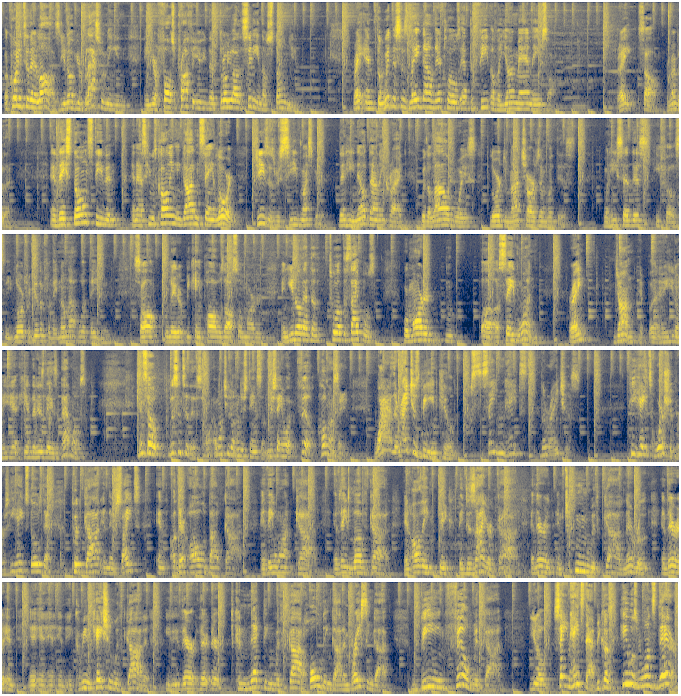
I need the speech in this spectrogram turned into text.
according to their laws. You know, if you're blaspheming and and you're a false prophet, you, they'll throw you out of the city and they'll stone you. Right? And the witnesses laid down their clothes at the feet of a young man named Saul. Right? Saul. Remember that. And they stoned Stephen, and as he was calling in God and saying, Lord, Jesus, receive my spirit. Then he knelt down and cried with a loud voice, Lord, do not charge them with this. When he said this, he fell asleep. Lord, forgive them, for they know not what they do. Saul, who later became Paul, was also martyred. And you know that the 12 disciples were martyred, uh, uh, save one, right? John, uh, you know, he, he ended his days in Patmos. And so, listen to this. I want you to understand something. You're saying, what? Phil, hold on a second. Why are the righteous being killed? Satan hates the righteous. He hates worshipers. He hates those that put God in their sights and they're all about God and they want God and they love God and all they they, they desire God and they're in, in tune with God and they're and they're in in, in, in communication with God and they're they're they're connecting with God, holding God, embracing God, being filled with God. You know, Satan hates that because he was once there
